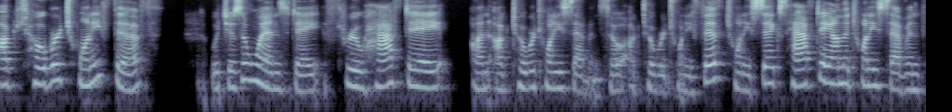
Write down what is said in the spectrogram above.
October 25th, which is a Wednesday, through half day on October 27th. So October 25th, 26th, half day on the 27th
